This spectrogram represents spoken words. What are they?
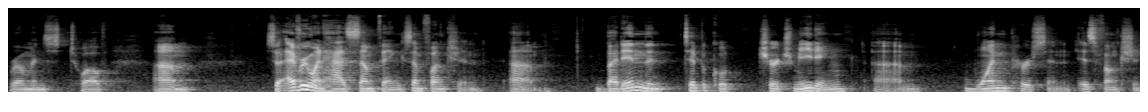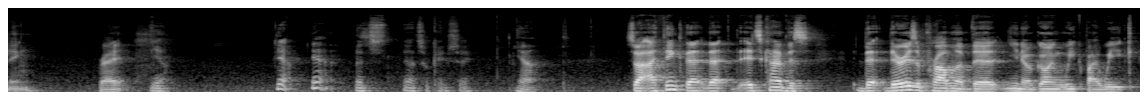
Romans 12. Um, so everyone has something, some function. Um, but in the typical church meeting, um, one person is functioning, right? Yeah. Yeah, Yeah. that's that's okay to say. Yeah. So I think that that it's kind of this that there is a problem of the you know going week by week,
